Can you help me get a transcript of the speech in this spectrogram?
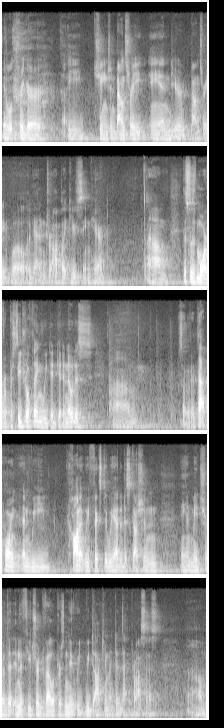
it will trigger a change in bounce rate, and your bounce rate will again drop like you've seen here. Um, this was more of a procedural thing. We did get a notice um, sort of at that point, and we caught it, we fixed it, we had a discussion, and made sure that in the future developers knew we, we documented that process. Um,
